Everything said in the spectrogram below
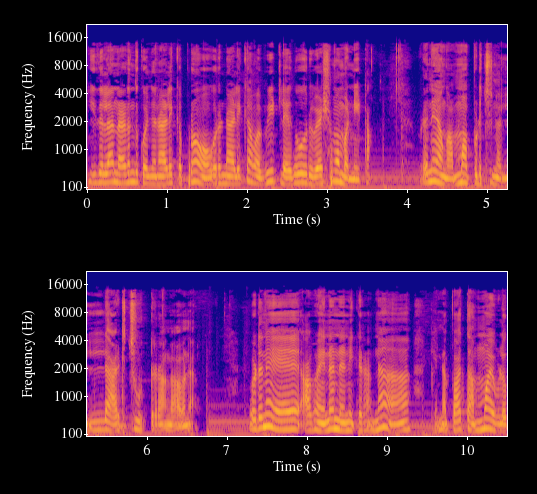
இதெல்லாம் நடந்து கொஞ்ச நாளைக்கு அப்புறம் ஒரு நாளைக்கு அவன் வீட்டில் ஏதோ ஒரு விஷமம் பண்ணிட்டான். உடனே அவங்க அம்மா பிடிச்சி நல்லா அடிச்சு விட்டுறாங்க அவனை. உடனே அவன் என்ன நினைக்கிறான்னா என்னை பார்த்து அம்மா இவ்வளோ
